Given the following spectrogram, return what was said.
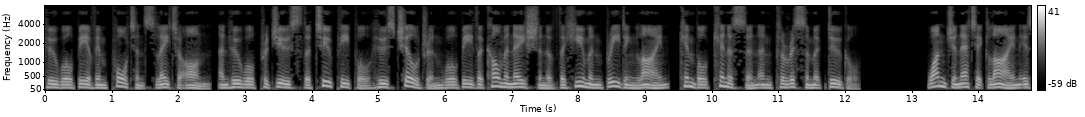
who will be of importance later on, and who will produce the two people whose children will be the culmination of the human breeding line, Kimball Kinnison and Clarissa McDougal. One genetic line is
